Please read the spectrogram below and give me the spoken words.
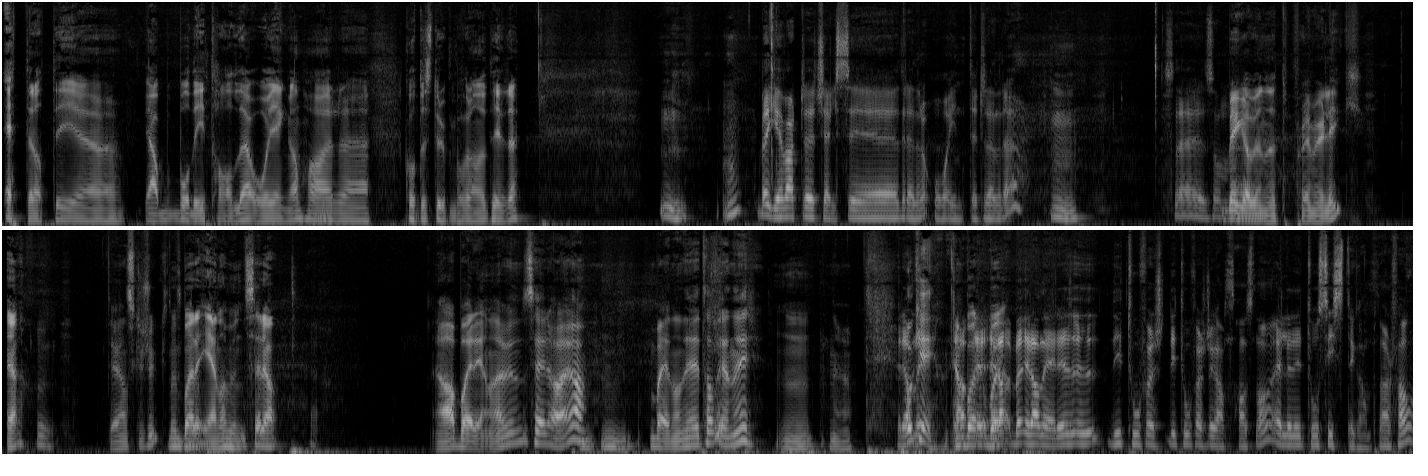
etter at de, ja, både i Italia og i England, har gått i strupen på hverandre tidligere. Mm. Begge har vært Chelsea-trenere og Inter-trenere. Mm. sånn, Begge har vunnet Premier League. Ja, Det er ganske sjukt. men bare én har vunnet Serie A. Ja, bare én har vunnet Serie A, ja. Mm. Bare en av de er italiener. Mm. Ja. Rane- Ok, Ja, bare- bare- Ra- Ranieri, eh, de to, første, de to første kampene hans nå, eller de to siste kampene i hvert fall,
